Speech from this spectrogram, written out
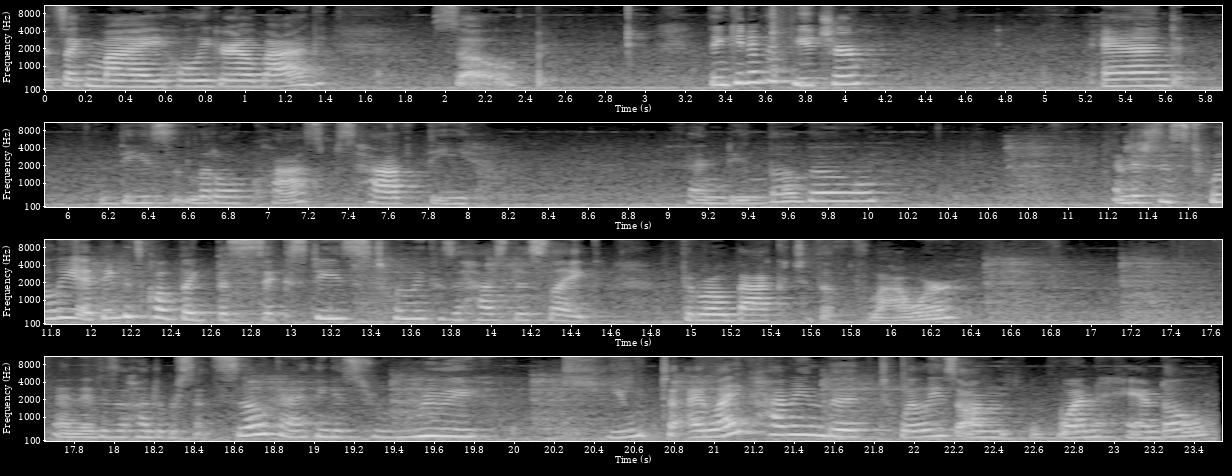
It's like my holy grail bag. So, thinking of the future. And these little clasps have the Fendi logo. And there's this twilly, I think it's called like the 60s twilly because it has this like throwback to the flower. And it is 100% silk and I think it's really cute. I like having the twillies on one handle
